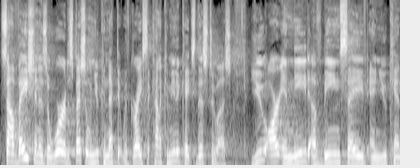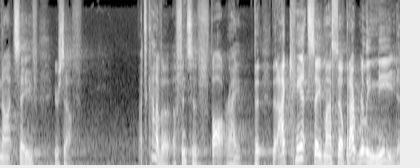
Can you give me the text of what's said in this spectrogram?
Salvation is a word, especially when you connect it with grace, that kind of communicates this to us. You are in need of being saved and you cannot save yourself. That's kind of an offensive thought, right? That, that I can't save myself, but I really need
